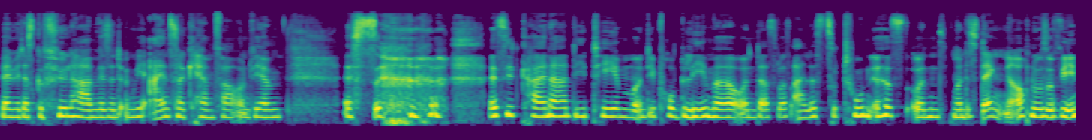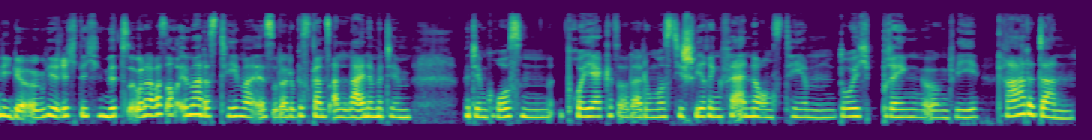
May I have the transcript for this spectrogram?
wenn wir das Gefühl haben, wir sind irgendwie Einzelkämpfer und wir es, es sieht keiner die Themen und die Probleme und das, was alles zu tun ist. Und, und es denken auch nur so wenige irgendwie richtig mit oder was auch immer das Thema ist. Oder du bist ganz alleine mit dem, mit dem großen Projekt oder du musst die schwierigen Veränderungsthemen durchbringen irgendwie. Gerade dann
